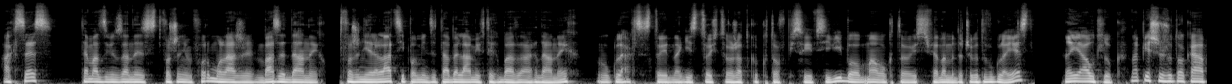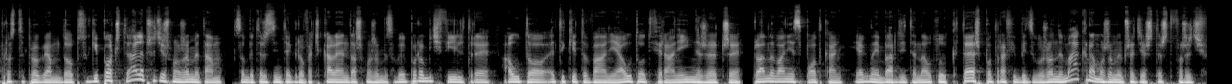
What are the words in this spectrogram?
Access? Temat związany z tworzeniem formularzy, bazy danych, tworzenie relacji pomiędzy tabelami w tych bazach danych. W ogóle Access to jednak jest coś, co rzadko kto wpisuje w CV, bo mało kto jest świadomy, do czego to w ogóle jest. No i Outlook. Na pierwszy rzut oka prosty program do obsługi poczty, ale przecież możemy tam sobie też zintegrować kalendarz, możemy sobie porobić filtry, autoetykietowanie, autootwieranie, inne rzeczy, planowanie spotkań. Jak najbardziej ten Outlook też potrafi być złożony. Makra możemy przecież też tworzyć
